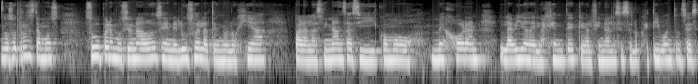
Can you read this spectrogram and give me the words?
nosotros estamos súper emocionados en el uso de la tecnología para las finanzas y cómo mejoran la vida de la gente, que al final ese es el objetivo. Entonces,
